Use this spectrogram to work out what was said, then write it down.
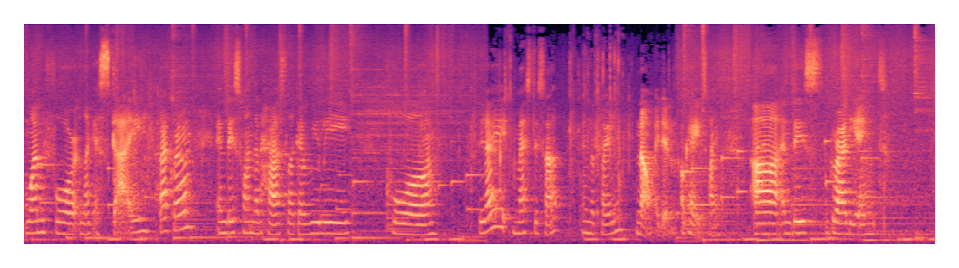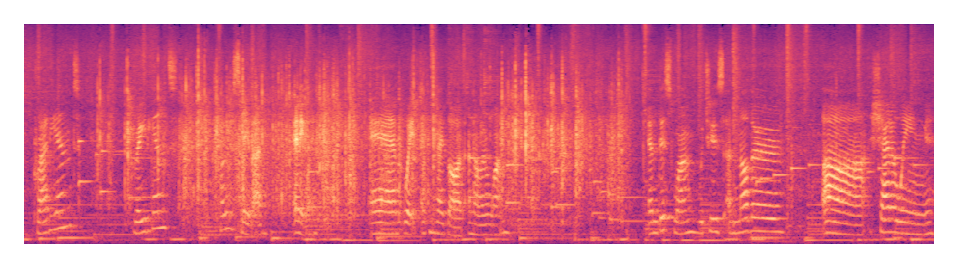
one for like a sky background and this one that has like a really cool did I mess this up in the plane? No I didn't. Okay it's fine. Uh, and this gradient gradient gradient? How do you say that? Anyway and wait I think I got another one. And this one which is another uh, shadowing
